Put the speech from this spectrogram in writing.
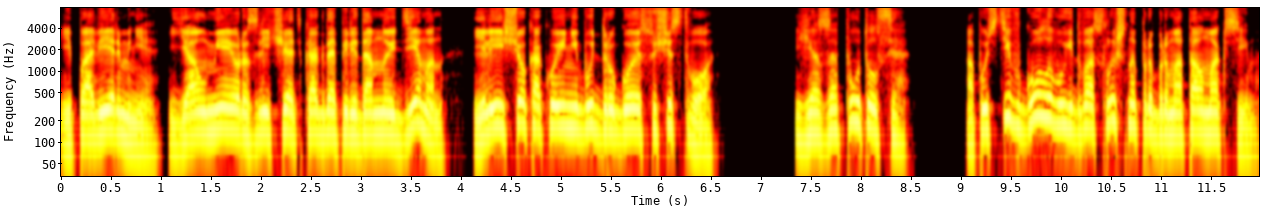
«И поверь мне, я умею различать, когда передо мной демон или еще какое-нибудь другое существо». «Я запутался», — опустив голову, едва слышно пробормотал Максим.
